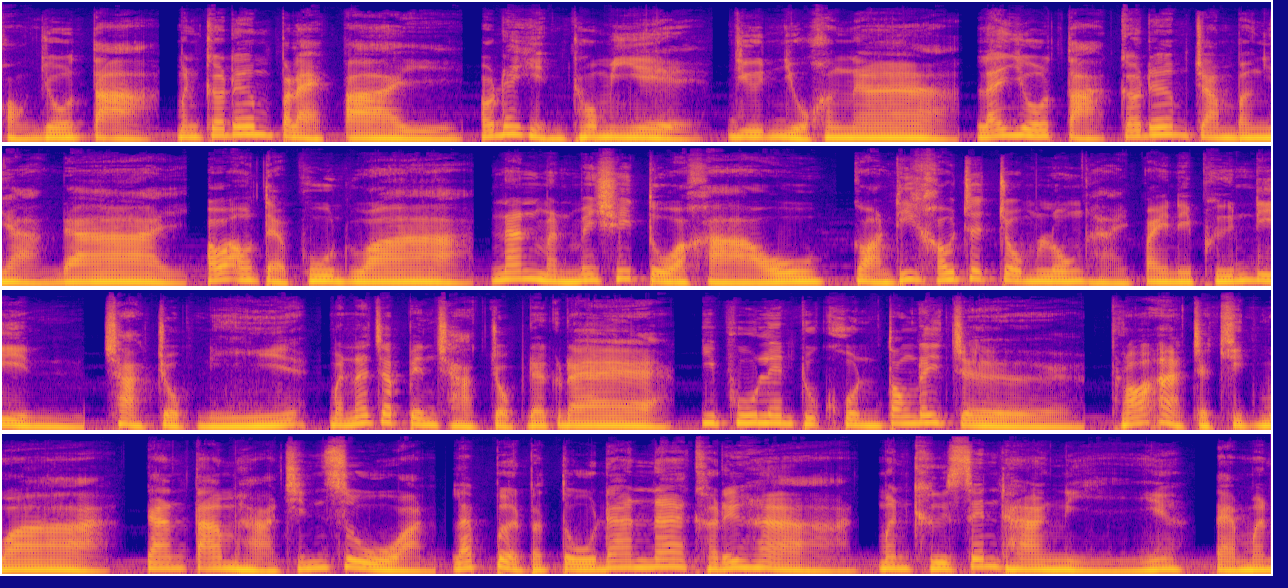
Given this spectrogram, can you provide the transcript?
ของโยตะมันก็เริ่มแปลกไป เขาได้เห็นโทมิเอะยืนอยู่ข้างหน้า และโยตะก็เริ่มจำบางอย่างได้ เขาเอาแต่พูดว่านั่นมันไม่ใช่ตัวเขาก่อนที่เขาจะจมลงหายไปในพื้นดิน ฉากจบนี้มันน่าจะเป็นฉากจบแรกๆที่ผู้เล่นทุกคนต้องได้เจอ เพราะอาจจะคิดว่าการตามหาชิ้นส่วนและเปิดประตูด้านหน้าคฤหาสน์มันคือเส้นทางหนี แต่มัน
